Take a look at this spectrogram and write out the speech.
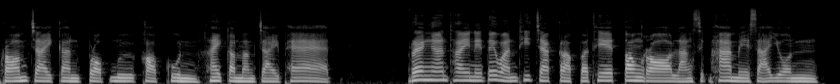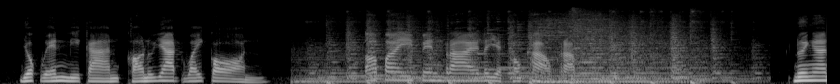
พร้อมใจกันปรบมือขอบคุณให้กำลังใจแพทย์ แรงงานไทยในไต้หวันที่จะกลับประเทศต้องรอหลัง 15 เมษายน ยกเว้นมีการขออนุญาตไว้ก่อน ต่อไปเป็นรายละเอียดของข่าวครับ หน่วยงาน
